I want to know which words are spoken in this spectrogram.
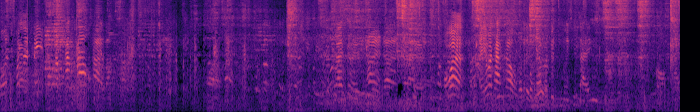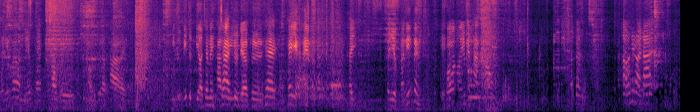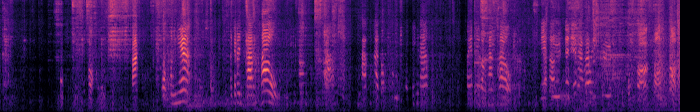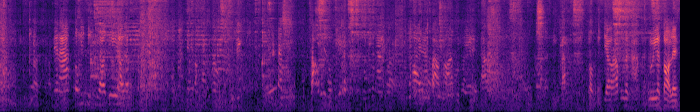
ไม่ทางทางเข้าใช่ปะได้ได้ได้เพราะว่าอันนี้ว่าทางเข้าตรงนั้มันเป็นมือชิ้นไหนอันนี้ก็เล็บแพ็คเข้าไปเอาเสื้อผ้าอะไรมีจุดนี้จุดเดียวใช่ไหมครับใช่จุดเดียวคือแค่แค่อยากให้มันขยขยับมานิดนึงเพราะว่าตรงนี้เป็นทางเข้าเอานี่หน่อยนะ บอกตรงเนี้ยมันจะเป็นทางเข้าถามถามว่าต้องถูกตรงนี้นะไม่ไม่วางทางเข้าเนี่ยคืออันนี้ทางเข้าอีกคือผมขอขอขอบเนี่ยนะตรงนี้จุดเดียวที่เราจะไม่ได้วางทางเข้าแต่เสาที่ตรงนี้ตรงนี้นะได้นะฝากมาโอเคครับจบจุดเดียวครับมีปัญหาลุยกันต่อเลย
